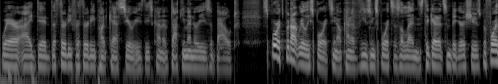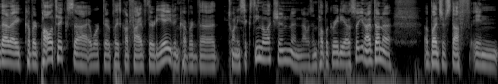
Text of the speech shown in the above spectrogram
where I did the Thirty for Thirty podcast series. These kind of documentaries about sports, but not really sports. You know, kind of using sports as a lens to get at some bigger issues. Before that, I covered politics. Uh, I worked at a place called Five Thirty Eight and covered the 2016 election, and I was in public radio. So you know, I've done a a bunch of stuff in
